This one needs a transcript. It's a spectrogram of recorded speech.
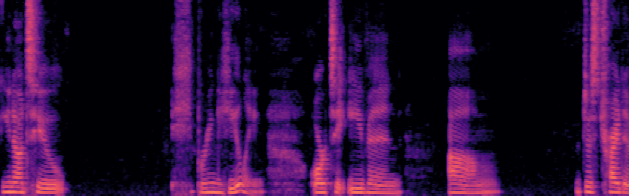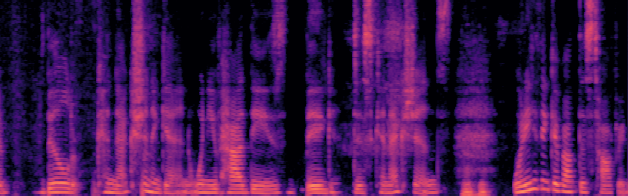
you know to bring healing or to even um, just try to build connection again when you've had these big disconnections. Mm-hmm. What do you think about this topic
